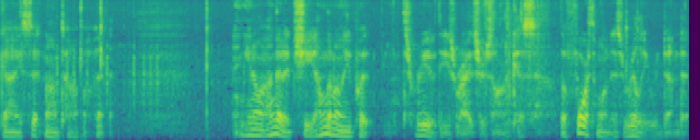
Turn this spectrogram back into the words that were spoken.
guy sitting on top of it. And you know? I'm going to cheat. I'm going to only put three of these risers on because the fourth one is really redundant.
